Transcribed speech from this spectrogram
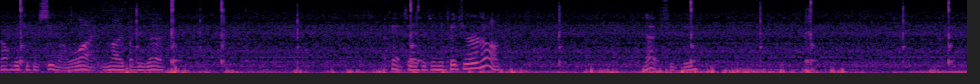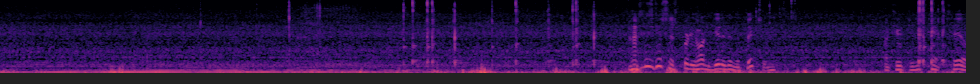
I don't guess you can see my light. You mind if I do that? I can't tell if it's in the picture or not. That should be. I guess it's pretty hard to get it in the picture. I can't, you just can't tell.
